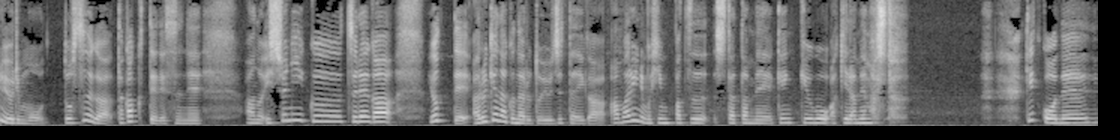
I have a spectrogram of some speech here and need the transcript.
ールよりも度数が高くてですねあの一緒に行く連れが酔って歩けなくなるという事態があまりにも頻発したため研究を諦めました。結構ね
